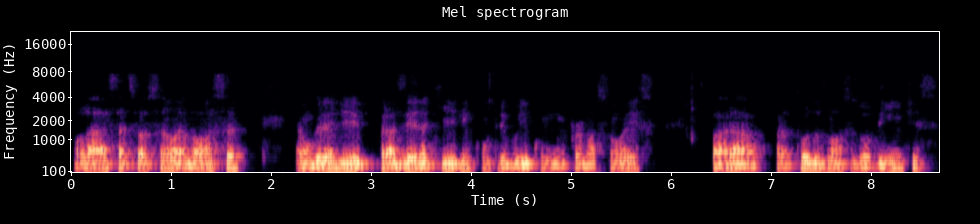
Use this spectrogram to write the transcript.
Olá, a satisfação é nossa. É um grande prazer aqui vir contribuir com informações para, para todos os nossos ouvintes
